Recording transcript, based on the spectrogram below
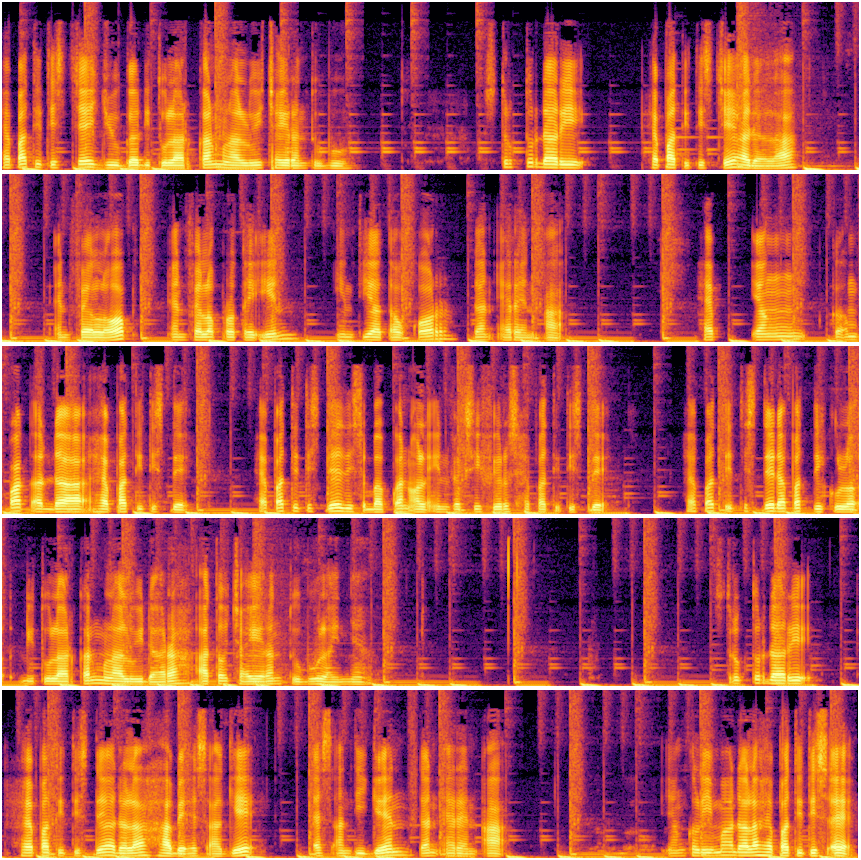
Hepatitis C juga ditularkan melalui cairan tubuh. Struktur dari hepatitis C adalah envelope, envelope protein, inti atau core, dan RNA. Hep yang keempat ada hepatitis D. Hepatitis D disebabkan oleh infeksi virus hepatitis D. Hepatitis D dapat ditularkan melalui darah atau cairan tubuh lainnya. Struktur dari hepatitis D adalah HBsAg, S antigen, dan RNA. Yang kelima adalah hepatitis E.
